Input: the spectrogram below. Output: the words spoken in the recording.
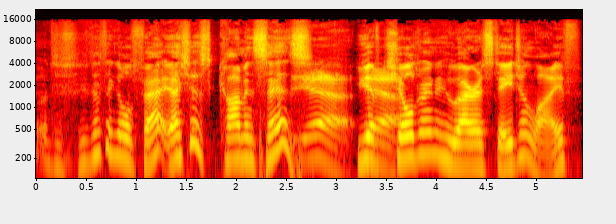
There's nothing old fashioned. That's just common sense. Yeah, You have yeah. children who are at a stage in life,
